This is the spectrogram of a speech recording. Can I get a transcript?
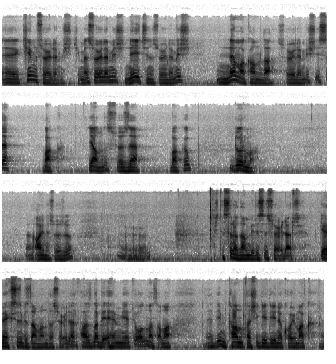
e, kim söylemiş, kime söylemiş, ne için söylemiş, ne makamda söylemiş ise bak. Yalnız söze bakıp durma. Yani aynı sözü e, işte sıradan birisi söyler. Gereksiz bir zamanda söyler. Fazla bir ehemmiyeti olmaz ama e, değil mi? Tam taşı gediğine koymak e,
